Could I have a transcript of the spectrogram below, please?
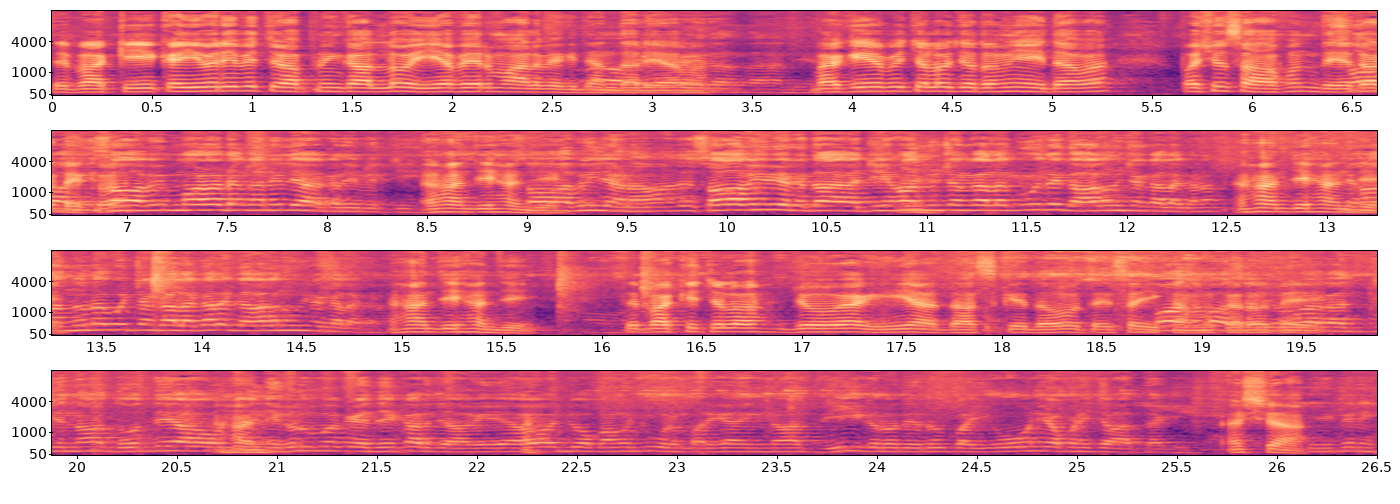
ਤੇ ਬਾਕੀ ਕਈ ਵਾਰੀ ਵਿੱਚ ਆਪਣੀ ਗੱਲ ਹੋਈ ਆ ਫਿਰ ਮਾਲ ਵਿਕ ਜਾਂਦਾ ਰਿਹਾ ਵਾ। ਹਾਂਜੀ। ਬਾਕੀ ਇਹ ਵੀ ਚਲੋ ਜਦੋਂ ਵੀ ਆਈਦਾ ਵਾ ਪਸ਼ੂ ਸਾਫ਼ ਹੁੰਦੇ ਆ ਤੁਹਾਡੇ ਹੀ ਕੋਲ। ਸਾਫ਼ ਹੀ ਮਾੜਾ ਡੰਗਾ ਨਹੀਂ ਲਿਆ ਕਦੇ ਵਿੱਚ ਜੀ ਹਾਂਜੀ ਹਾਂਜੀ। ਸਾਫ਼ ਹੀ ਲੈਣਾ ਵਾ ਤੇ ਸਾਫ਼ ਹੀ ਵਿਕਦਾ ਹੈ ਜੇ ਸਾਨੂੰ ਚੰਗਾ ਲੱਗੂ ਤੇ ਗਾਹਕ ਨੂੰ ਚੰਗਾ ਲੱਗਣਾ। ਹਾਂਜੀ ਜੇ ਹਾਂਜੀ ਸਾਨੂੰ ਨਾ ਕੋਈ ਚੰਗਾ ਲੱਗਾ ਤੇ ਗਾਹਕ ਨੂੰ ਵੀ ਚੰਗਾ ਲੱਗਣਾ। ਹਾਂਜੀ ਹਾਂਜੀ। ਤੇ ਬਾਕੀ ਚਲੋ ਜੋ ਹੈਗੀ ਆ ਦੱਸ ਕੇ ਦੋ ਤੇ ਸਹੀ ਬਸ ਕੰਮ ਬਸ ਕਰੋ ਜੋ ਤੇ ਹੈਗਾ, ਜਿੰਨਾ ਦੁੱਧ ਆ ਉਹਨਾਂ ਨਿਕਲੂਗਾ ਕਿਸੇ ਦੇ ਘਰ ਜਾ ਕੇ ਆ ਉਹ ਲੋਕਾਂ ਨੂੰ ਝੂਠ ਮਾਰੀਆਂ ਇੰਨਾ 20 ਕਿਲੋ ਦੇ ਦੋ ਬਾਈ ਉਹ ਨਹੀਂ ਆਪਣੀ ਚਾਹਤ ਹੈਗੀ। ਅੱਛਾ। ਠੀਕ ਨਹੀਂ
